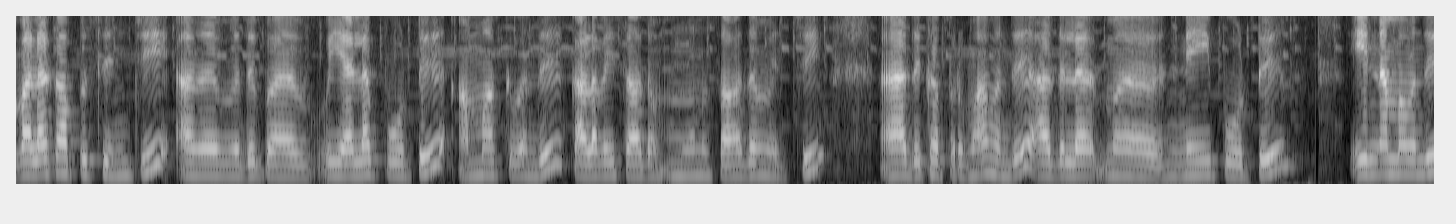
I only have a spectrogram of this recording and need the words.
வளகாப்பு செஞ்சு அதை இது ப- இலை போட்டு அம்மாவுக்கு வந்து கலவை சாதம் மூணு சாதம் வச்சு அதுக்கப்புறமா வந்து அதில் நெய் போட்டு நம்ம வந்து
